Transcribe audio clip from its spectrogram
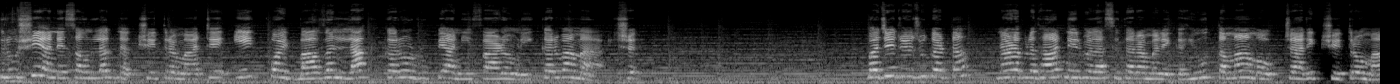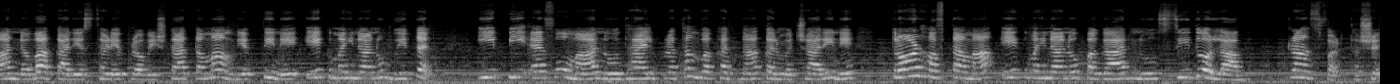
કૃષિ અને સંલગ્ન ક્ષેત્ર માટે એક પોઈન્ટ બાવન લાખ કરોડ રૂપિયાની ફાળવણી કરવામાં આવી છે. બજેટ રજૂ કરતા નાણાપ્રધાન નિર્મલા સીતારામને કહ્યું, તમામ ઔપચારિક ક્ષેત્રોમાં નવા કાર્યસ્થળે પ્રવેશતા તમામ વ્યક્તિને એક મહિનાનું વેતન ઈપીએફઓમાં નોંધાયેલ પ્રથમ વખતના કર્મચારીને ત્રણ હપ્તામાં એક મહિનાનો પગારનો સીધો લાભ ટ્રાન્સફર થશે.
